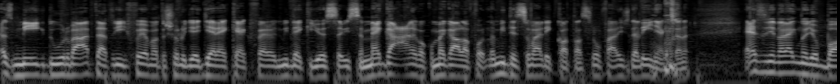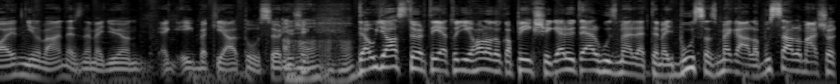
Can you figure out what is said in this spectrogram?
az, még durvább, tehát hogy így folyamatosan ugye a gyerekek felől mindenki össze-vissza megállnak, akkor megáll a for... Na mindegy, szóval elég katasztrofális, de lényegtelen. Ez ugye a legnagyobb baj, nyilván, ez nem egy olyan égbe kiáltó szörnyűség. Aha, aha. De ugye az történt, hogy én haladok a pékség előtt, elhúz mellettem egy busz, az megáll a buszállomáson,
